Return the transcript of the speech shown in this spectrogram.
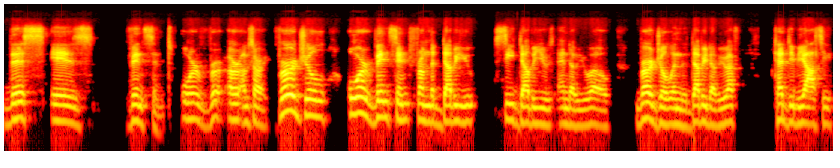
This is Vincent or or I'm sorry, Virgil or Vincent from the WCW's NWO, Virgil in the WWF, Ted DiBiase.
